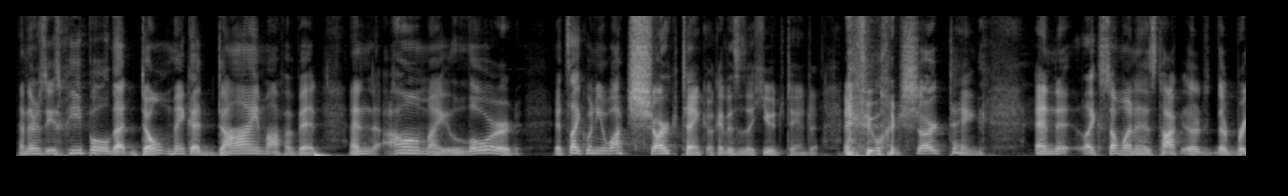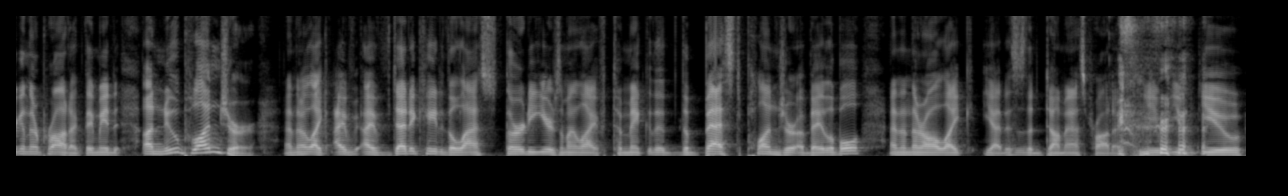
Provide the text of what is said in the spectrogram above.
and there's these people that don't make a dime off of it. And oh my lord, it's like when you watch Shark Tank. Okay, this is a huge tangent. If you watch Shark Tank, and like someone has talked, they're, they're bringing their product. They made a new plunger, and they're like, "I've I've dedicated the last thirty years of my life to make the the best plunger available." And then they're all like, "Yeah, this is a dumbass product. You you you."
